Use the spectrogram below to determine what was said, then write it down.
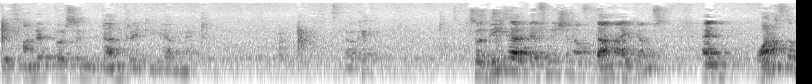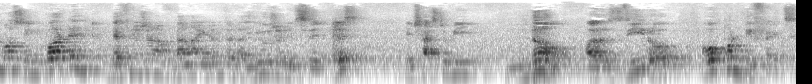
with 100% done criteria met. Okay? So these are definition of done items and one of the most important definition of done items that I usually say is it has to be no or zero open defects.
